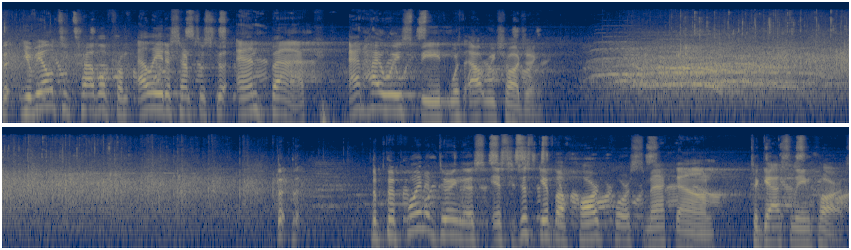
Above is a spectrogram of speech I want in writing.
But you'll be able to travel from LA to San Francisco and back at highway speed without recharging. The, the, the, point of doing this is to just give a hardcore smackdown to gasoline cars.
